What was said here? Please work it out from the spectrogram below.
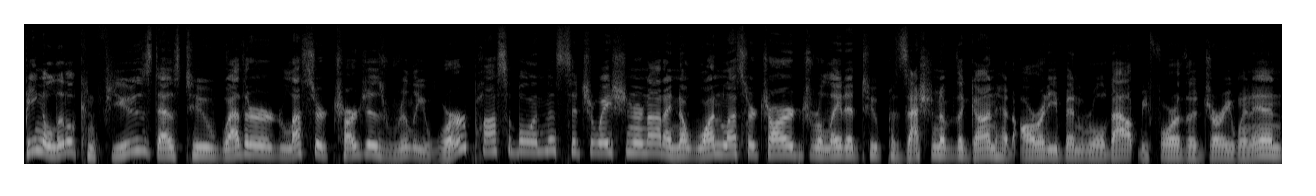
being a little confused as to whether lesser charges really were possible in this situation or not. I know one lesser charge related to possession of the gun had already been ruled out before the jury went in.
